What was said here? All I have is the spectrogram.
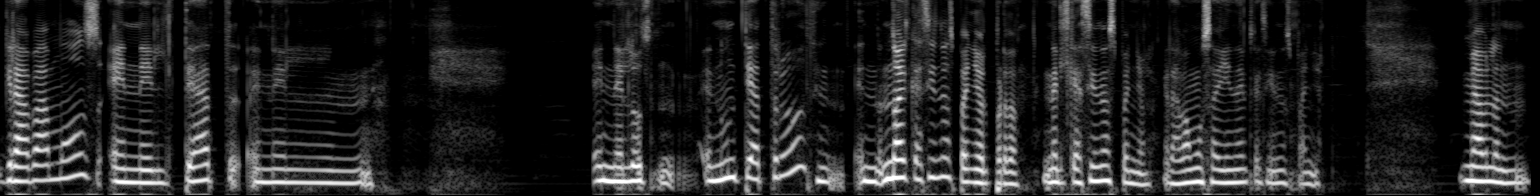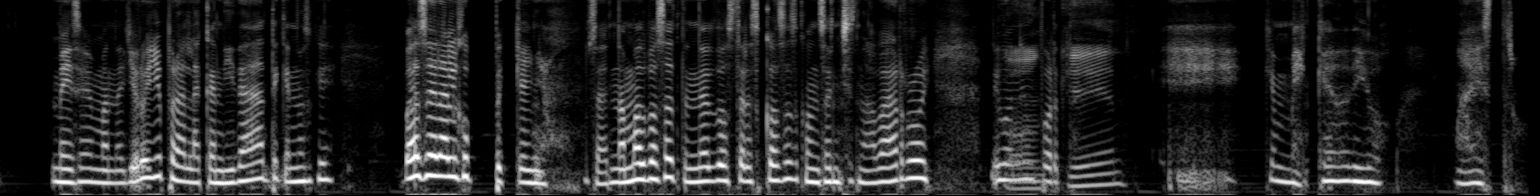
Grabamos en el teatro, en el, en el, en un teatro, en- en- no, el Casino Español, perdón, en el Casino Español. Grabamos ahí en el Casino Español. Me hablan, me dice mi manager, oye, para la candidata, que no sé qué, va a ser algo pequeño. O sea, nada más vas a tener dos, tres cosas con Sánchez Navarro. Y digo, no ¿Con importa quién? que me quedo, digo, maestro,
